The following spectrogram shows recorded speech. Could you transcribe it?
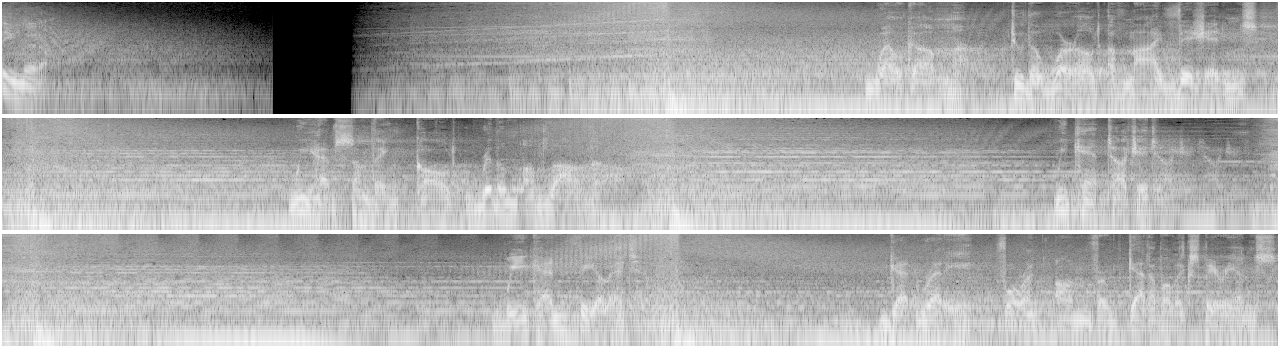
bienvenue. Il est 21h. Welcome to the world of my visions. We have something called Rhythm of Love. We can't touch it. We can feel it. Get ready for an unforgettable experience.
